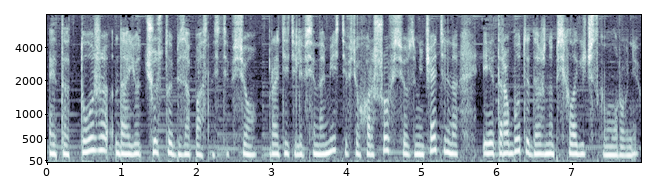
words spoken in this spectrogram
это тоже дает чувство безопасности. Все, родители все на месте, все хорошо, все замечательно, и это работает даже на психологическом уровне.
